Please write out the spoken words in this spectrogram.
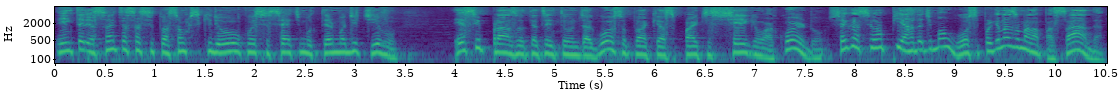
é interessante essa situação que se criou com esse sétimo termo aditivo. Esse prazo até 31 de agosto, para que as partes cheguem ao acordo, chega a ser uma piada de mau gosto, porque na semana passada,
